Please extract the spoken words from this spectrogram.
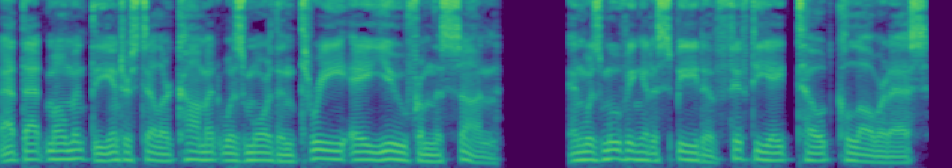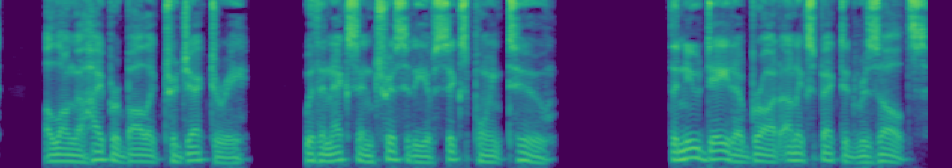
At that moment, the interstellar comet was more than 3 AU from the Sun and was moving at a speed of 58 tot kilometers along a hyperbolic trajectory with an eccentricity of 6.2. The new data brought unexpected results,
